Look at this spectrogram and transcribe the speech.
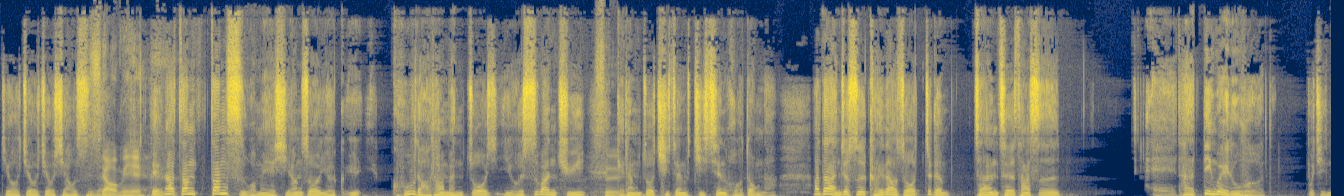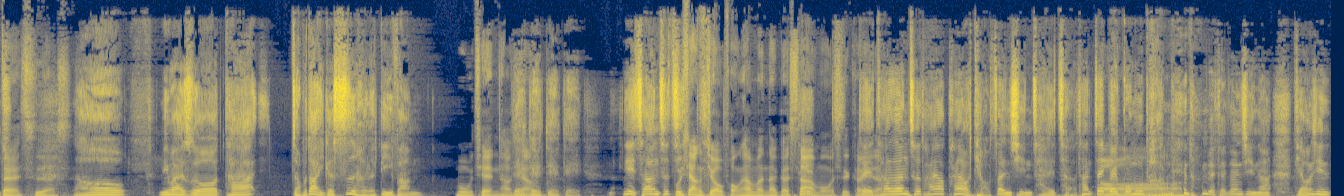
就就就消失了，消灭。对，那当当时我们也希望说有有。辅导他们做有示范区，给他们做骑乘骑乘活动了。那当然就是考虑到说，这个沙滩车它是，哎，它的定位如何不清楚。对，是啊。然后另外说，他找不到一个适合的地方。目前好像对对对对，因为沙滩车不像九鹏他们那个沙漠是可以。对，沙滩车它要它要挑战性才才，它在在公路旁边，它没有挑战性啊，挑战性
